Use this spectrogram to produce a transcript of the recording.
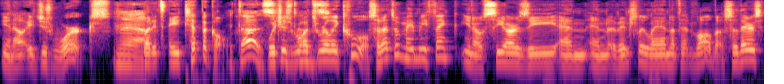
You know, it just works, Yeah. but it's atypical. It does, which is it what's really cool. So that's what made me think, you know, CRZ and and eventually land at that Volvo. So there's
